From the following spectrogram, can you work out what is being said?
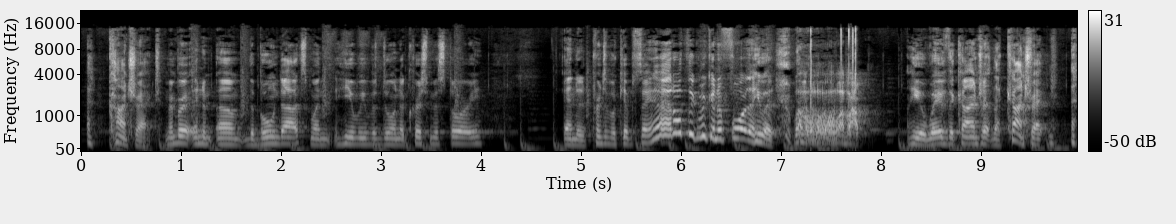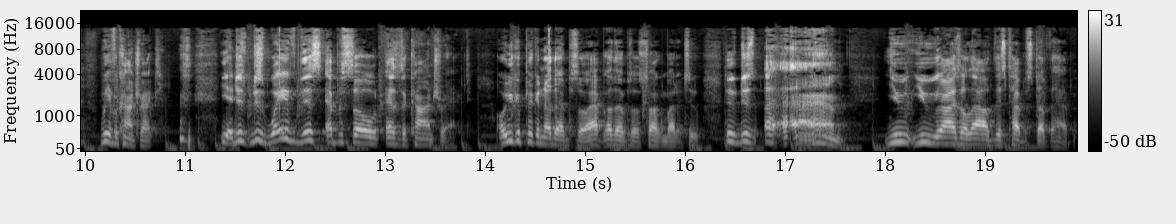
contract. Remember in um, the Boondocks when he we was doing a Christmas story and the principal kept saying, I don't think we can afford that. He went, wah, wah, wah, he would wave the contract, like, contract. we have a contract. yeah, just, just wave this episode as the contract. Or you could pick another episode. I have other episodes talking about it too. Dude, just, uh, uh, uh you, you guys allowed this type of stuff to happen.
